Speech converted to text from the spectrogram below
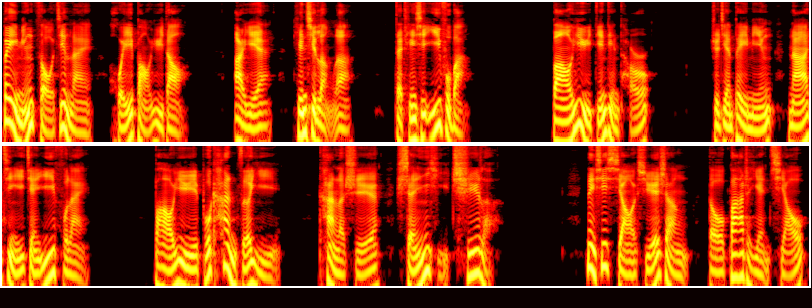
贝明走进来，回宝玉道：“二爷，天气冷了，再添些衣服吧。”宝玉点点头，只见贝明拿进一件衣服来。宝玉不看则已，看了时神已痴了。那些小学生都扒着眼瞧，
